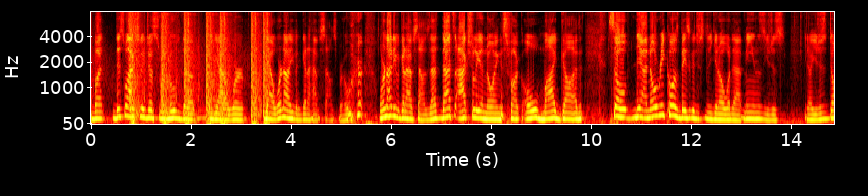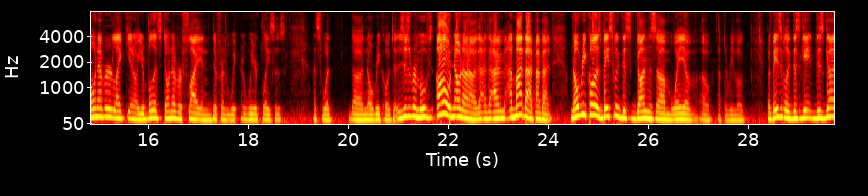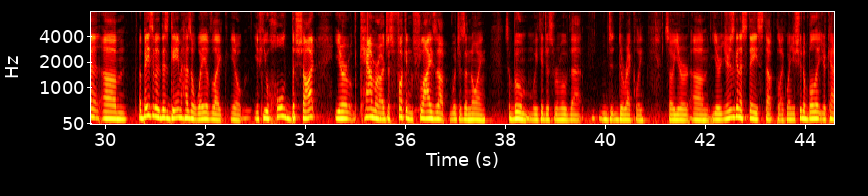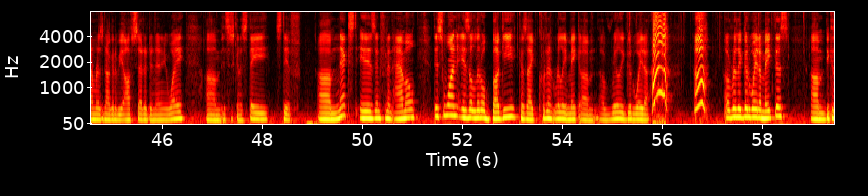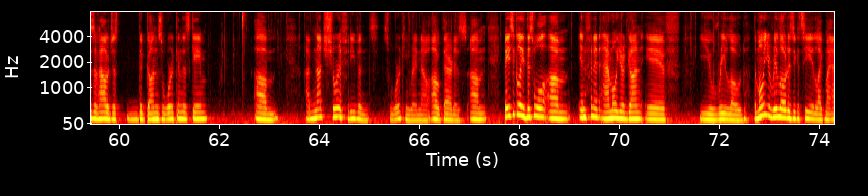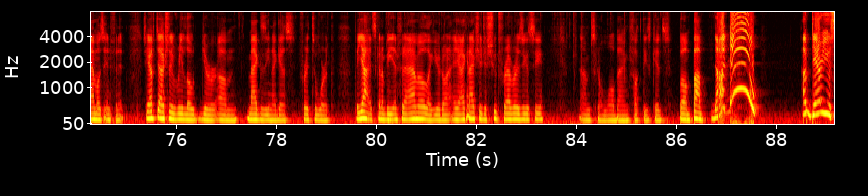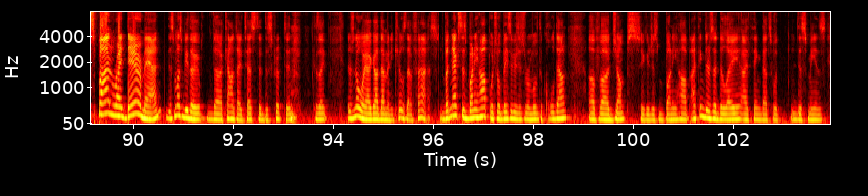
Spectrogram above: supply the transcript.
but this will actually just remove the yeah we're yeah we're not even gonna have sounds bro. We're, we're not even gonna have sounds. That that's actually annoying as fuck. Oh my god. So yeah no recoil is basically just you know what that means. You just you know you just don't ever like you know your bullets don't ever fly in different we weird places. That's what uh, no recoil does. it just removes oh no no no that, that, I'm, uh, my bad my bad. No recoil is basically this gun's um way of oh I have to reload. But basically this game this gun um but basically this game has a way of like you know if you hold the shot your camera just fucking flies up which is annoying so boom, we could just remove that directly. So you're um, you're you're just gonna stay stuck. Like when you shoot a bullet, your camera is not gonna be offsetted in any way. Um, it's just gonna stay stiff. Um, next is infinite ammo. This one is a little buggy because I couldn't really make um, a really good way to ah! Ah! a really good way to make this um, because of how just the guns work in this game. Um, I'm not sure if it even is working right now. Oh, there it is. Um, basically, this will um, infinite ammo your gun if you reload. The moment you reload, as you can see, like my ammo is infinite. So you have to actually reload your um, magazine, I guess, for it to work. But yeah, it's gonna be infinite ammo. Like you don't, I can actually just shoot forever, as you can see. I'm just gonna wall bang. Fuck these kids. Boom, bum. No, no! How dare you spawn right there, man? This must be the the account I tested the script in. because I there's no way I got that many kills that fast. But next is bunny hop, which will basically just remove the cooldown of uh, jumps. So you could just bunny hop. I think there's a delay. I think that's what this means.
